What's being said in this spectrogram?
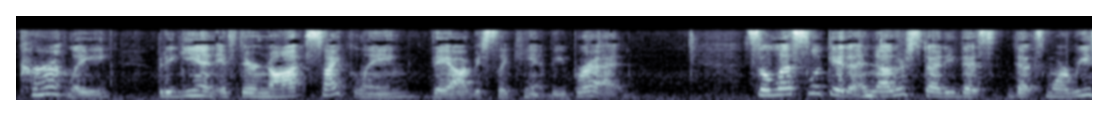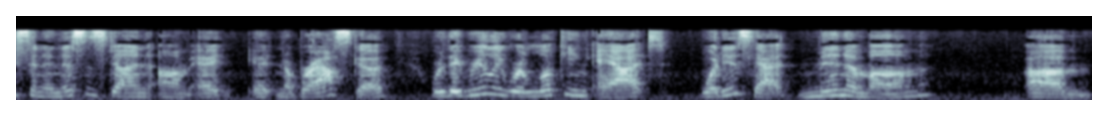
currently, but again, if they're not cycling, they obviously can't be bred. So let's look at another study that's that's more recent, and this is done um, at, at Nebraska, where they really were looking at what is that minimum um,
